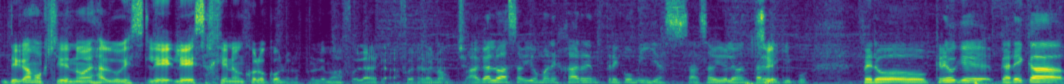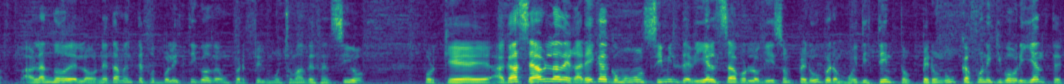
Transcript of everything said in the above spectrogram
Digamos que no es algo que le, le es ajeno en Colo Colo, los problemas afuera de la, afuera de la No, cancha. acá lo ha sabido manejar entre comillas, ha sabido levantar el equipo. Pero creo que Gareca, hablando de lo netamente futbolístico, de un perfil mucho más defensivo, porque acá se habla de Gareca como un símil de Bielsa por lo que hizo en Perú, pero muy distinto. Perú nunca fue un equipo brillante.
